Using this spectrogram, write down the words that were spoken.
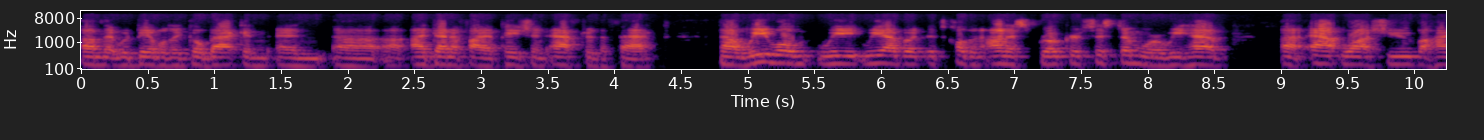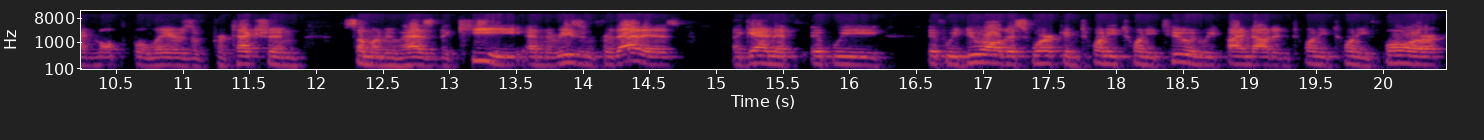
um, that would be able to go back and, and uh, uh identify a patient after the fact. Now we will we we have a it's called an honest broker system where we have uh, at WashU behind multiple layers of protection, someone who has the key. And the reason for that is, again, if, if we if we do all this work in 2022 and we find out in 2024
